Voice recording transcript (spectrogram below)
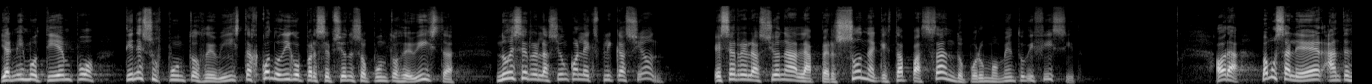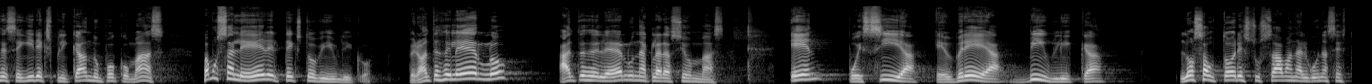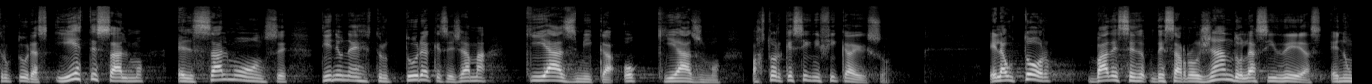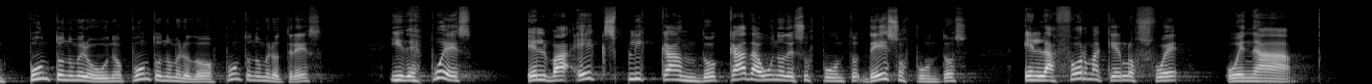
y al mismo tiempo tiene sus puntos de vista. Cuando digo percepciones o puntos de vista, no es en relación con la explicación, es en relación a la persona que está pasando por un momento difícil. Ahora, vamos a leer, antes de seguir explicando un poco más, Vamos a leer el texto bíblico, pero antes de leerlo, antes de leerlo una aclaración más. En poesía hebrea, bíblica, los autores usaban algunas estructuras y este salmo, el Salmo 11, tiene una estructura que se llama quiásmica o quiasmo. Pastor, ¿qué significa eso? El autor va desarrollando las ideas en un punto número uno, punto número dos, punto número tres, y después él va explicando cada uno de sus puntos, de esos puntos, en la forma que él los fue o en la,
